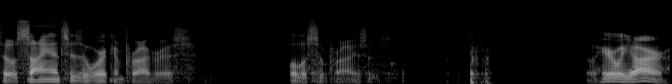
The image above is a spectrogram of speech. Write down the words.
So science is a work in progress, full of surprises. So here we are,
